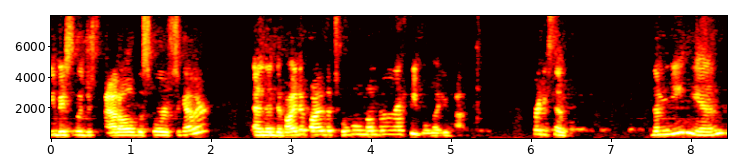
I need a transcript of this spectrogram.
You basically just add all the scores together and then divide it by the total number of people that you have. Pretty simple. The median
